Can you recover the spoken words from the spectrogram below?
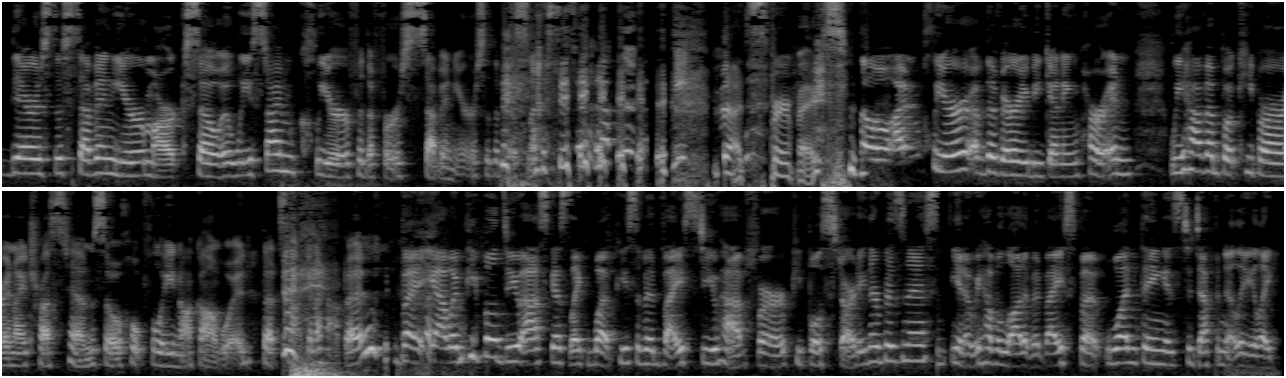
there's the seven year mark, so at least I'm clear for the first seven years of the business. That's perfect. so I'm clear of the very beginning part. And we have a bookkeeper and I trust him, so hopefully, knock on wood, that's not going to happen. But yeah, when people do ask us, like, what piece of advice do you have for people starting their business? You know, we have a lot of advice, but one thing is to definitely, like,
